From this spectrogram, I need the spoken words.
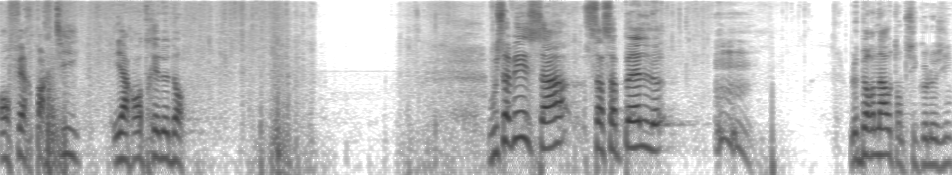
en faire partie et à rentrer dedans. Vous savez, ça, ça s'appelle le burn-out en psychologie.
